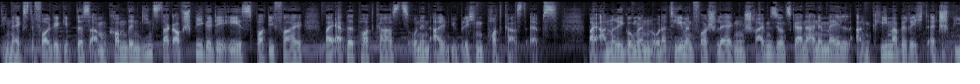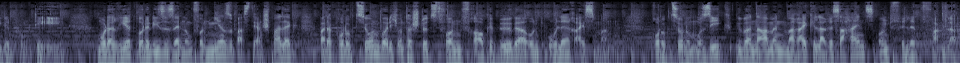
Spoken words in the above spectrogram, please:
Die nächste Folge gibt es am kommenden Dienstag auf spiegel.de, Spotify, bei Apple Podcasts und in allen üblichen Podcast-Apps. Bei Anregungen oder Themenvorschlägen schreiben Sie uns gerne eine Mail an klimabericht.spiegel.de. Moderiert wurde diese Sendung von mir, Sebastian Spalleck. Bei der Produktion wurde ich unterstützt von Frauke Böger und Ole Reismann. Produktion und Musik übernahmen Mareike Larissa Heinz und Philipp Fackler.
